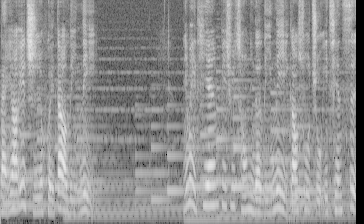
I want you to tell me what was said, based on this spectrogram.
乃要一直回到灵里。你每天必须从你的灵里告诉主一千次：“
